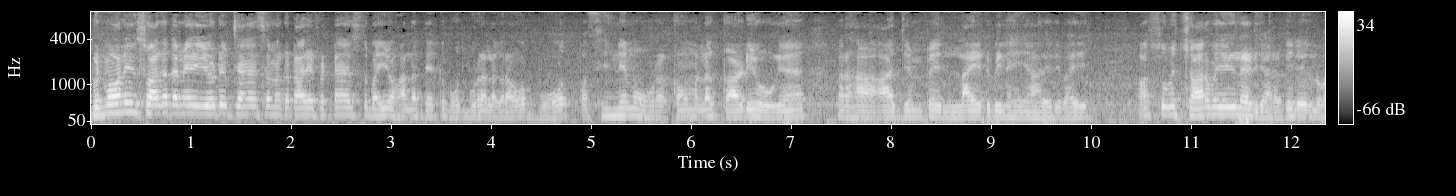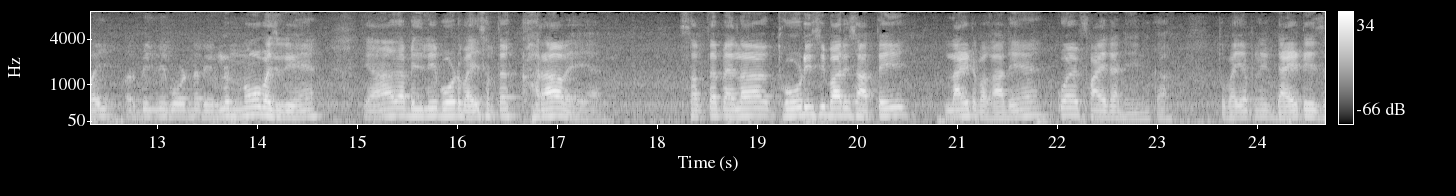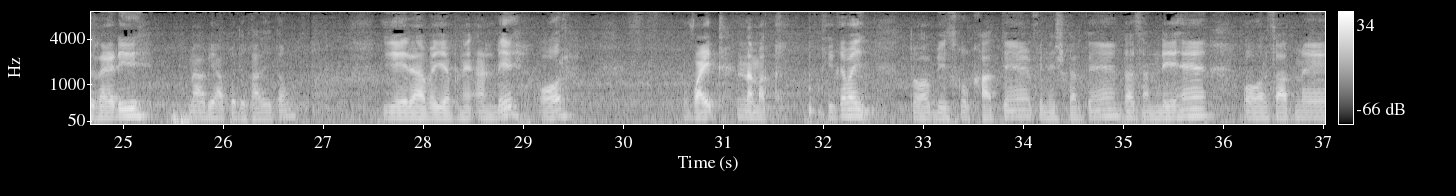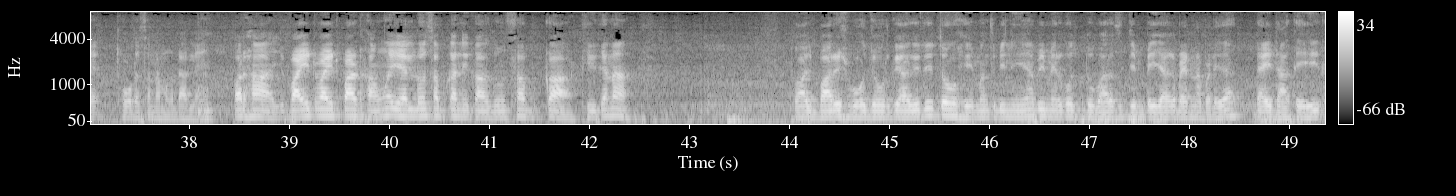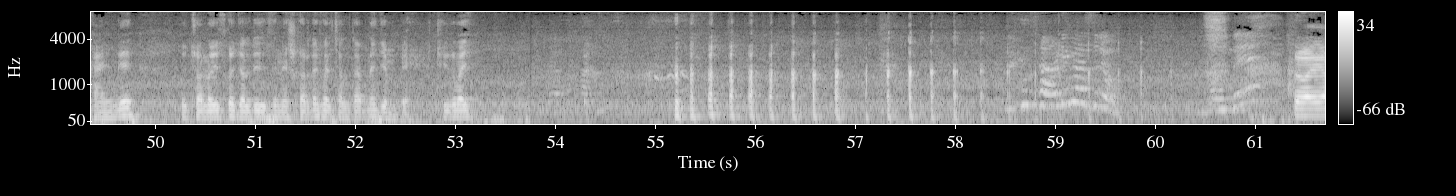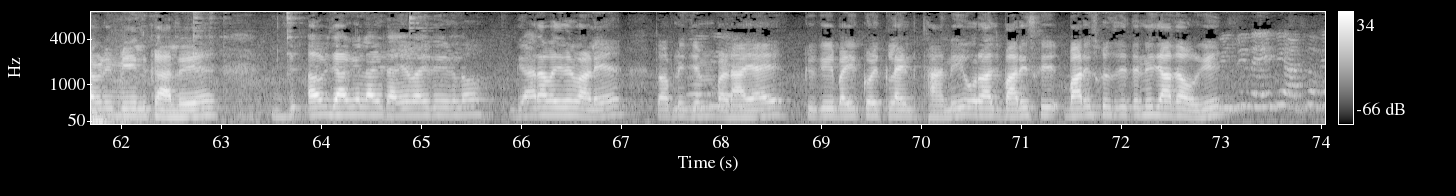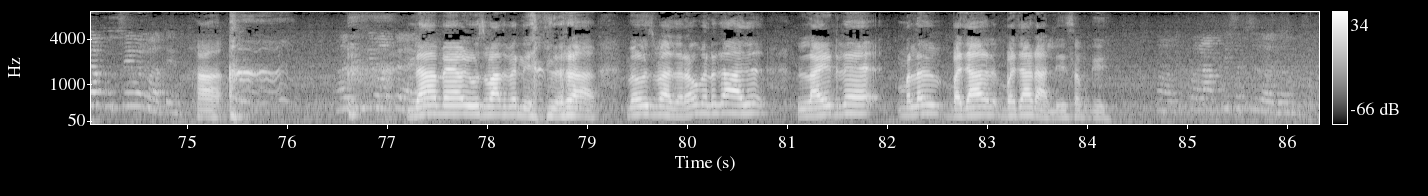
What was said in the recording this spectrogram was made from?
Good morning स्वागत है मेरे यूट्यूब चैनल से, मैं कटारी फिटनेस तो भाइयों हालत देख के बहुत बुरा लग रहा होगा, बहुत पसीने में हो रखा हूँ मतलब कार्डियो हो गया है। पर हाँ आज जिम पे लाइट भी नहीं आ रही थी भाई। आज सुबह चार बजे की लाइट जा रही थी, देख लो भाई। और बिजली बोर्ड ने देख लो, नौ बज गए हैं। यहाँ का बिजली बोर्ड भाई, सब तक खराब है यार। सबसे पहला थोड़ी सी बारिश आते ही लाइट भगा दे हैं, कोई फ़ायदा नहीं इनका। तो भाई, अपनी डाइट इज़ रेडी मैं अभी आपको दिखा देता हूँ। ये रहा भाई अपने अंडे और वाइट नमक। ठीक है भाई? तो अब इसको खाते हैं फिनिश करते हैं। दस अंडे हैं और साथ में थोड़ा सा नमक डालें और हाँ वाइट वाइट पार्ट खाऊँगा येलो सबका निकाल दूँ, सबका, ठीक है ना? तो आज बारिश बहुत ज़ोर की आ गई थी तो हेमंत भी नहीं है। अभी मेरे को दोबारा से जिम पे जाकर बैठना पड़ेगा। डाइट आते ही खाएँगे। तो चलो इसको जल्दी से फिनिश करते फिर चलते हैं अपने जिम पे। ठीक है भाई साड़ी घस रहे हो बंदे तो भाई अपनी मील खा रहे हैं। अब जाके लाइट आई है भाई देख लो। ग्यारह बजने वाले हैं तो अपनी जिम बढ़ाया है क्योंकि भाई कोई क्लाइंट था नहीं और आज बारिश की बारिश कुछ इतनी ज़्यादा होगी। तो ही हैं। हाँ। ना मैं उस बात पे नहीं हंस रहा। मैं उस बात रहा हूँ। मैंने कहा आज लाइट ने मतलब बजा बजा डाली सबकी।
